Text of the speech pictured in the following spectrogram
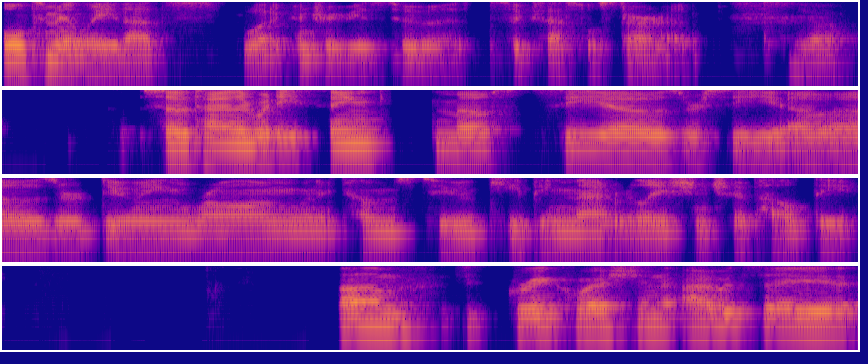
ultimately that's what contributes to a successful startup yeah so tyler what do you think most CEOs or COOs are doing wrong when it comes to keeping that relationship healthy? Um, it's a great question. I would say,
